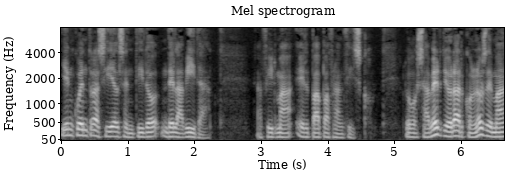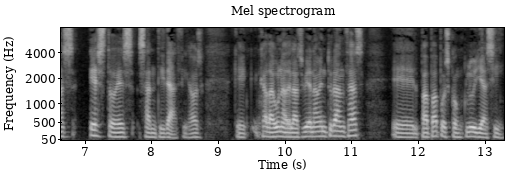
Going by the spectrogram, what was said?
y encuentra así el sentido de la vida, afirma el Papa Francisco. Luego, saber llorar con los demás esto es santidad. Fijaos que cada una de las bienaventuranzas eh, el Papa pues concluye así.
